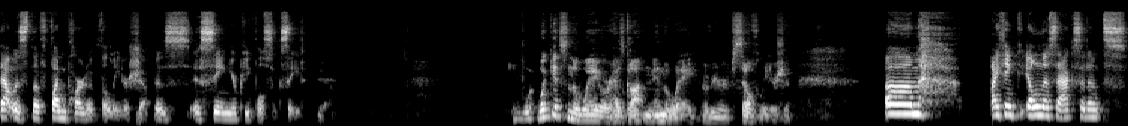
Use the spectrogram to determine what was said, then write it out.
that was the fun part of the leadership is is seeing your people succeed yeah what gets in the way or has gotten in the way of your self leadership um i think illness accidents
